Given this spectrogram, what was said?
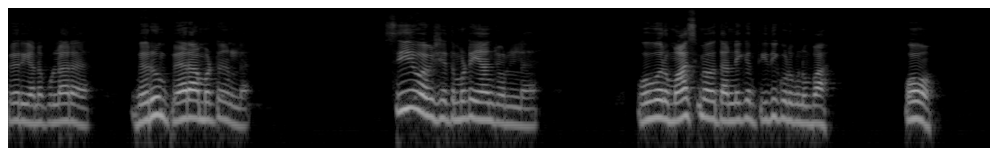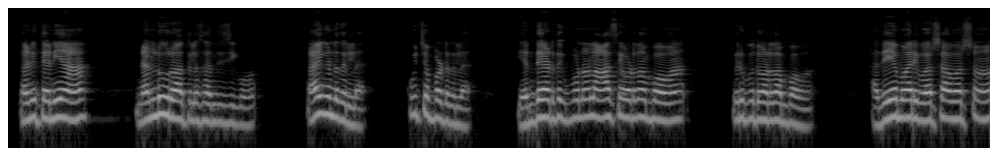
பேர் எனக்குள்ளார வெறும் பேரா மட்டும் இல்லை. சீவ விஷயத்தை மட்டும் ஏன் சொல்லலை? ஒவ்வொரு மாசி மகத்து அன்னைக்கும் திதி கொடுக்கணும்பா போவோம். தனித்தனியாக நல்லூர் ஆற்றுல சந்திச்சிக்குவோம். தயங்கினதில்லை. கூச்சப்பட்டதில்லை. எந்த இடத்துக்கு போனாலும் ஆசையோடு தான் போவேன். விருப்பத்தோடு தான் போவேன். அதே மாதிரி வருஷா வருஷம்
